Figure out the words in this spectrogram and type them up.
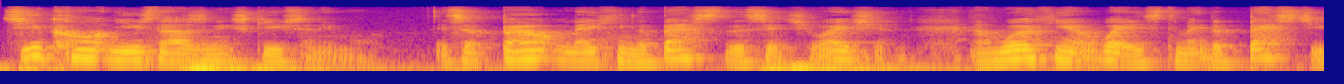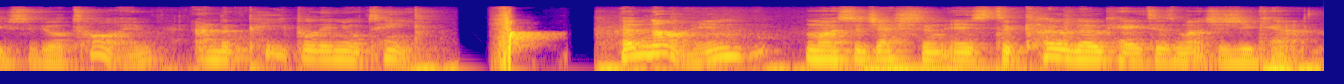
So you can't use that as an excuse anymore. It's about making the best of the situation and working out ways to make the best use of your time and the people in your team. At nine, my suggestion is to co locate as much as you can.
